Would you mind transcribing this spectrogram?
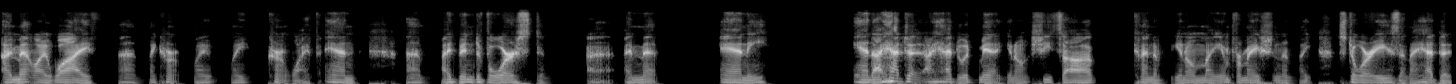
I met my wife, uh, my current my my current wife, and um, I'd been divorced, and uh, I met Annie, and I had to I had to admit, you know, she saw kind of you know my information and my stories and i had to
